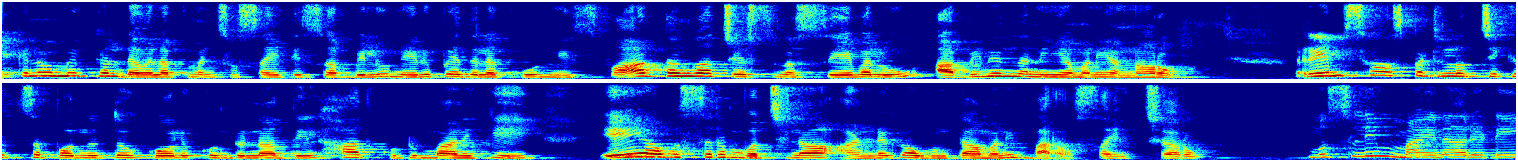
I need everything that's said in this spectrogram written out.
economical development society సభ్యులు నిరుపేదలకు నిస్వార్థంగా చేస్తున్న సేవలు అభినందనీయమని అన్నారు. రిమ్స్ హాస్పిటల్లో చికిత్స పొందుతూ కోలుకుంటున్న దిల్హాద్ కుటుంబానికి ఏ అవసరం వచ్చినా అండగా ఉంటామని భరోసా ఇచ్చారు. Muslim minority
